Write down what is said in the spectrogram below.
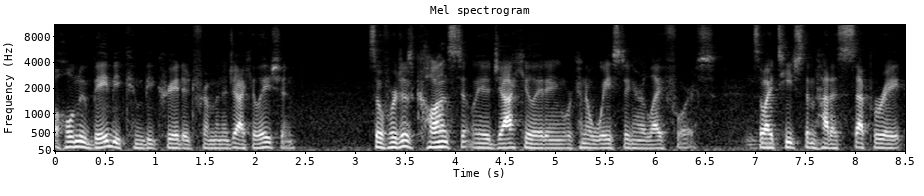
a whole new baby can be created from an ejaculation. So if we're just constantly ejaculating, we're kind of wasting our life force. So I teach them how to separate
